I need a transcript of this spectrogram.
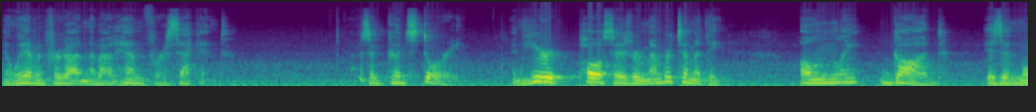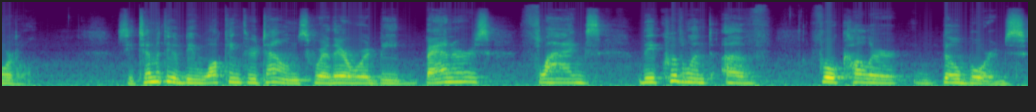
and we haven't forgotten about him for a second. It was a good story. And here Paul says, Remember Timothy, only God is immortal. See, Timothy would be walking through towns where there would be banners, flags, the equivalent of full color billboards,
